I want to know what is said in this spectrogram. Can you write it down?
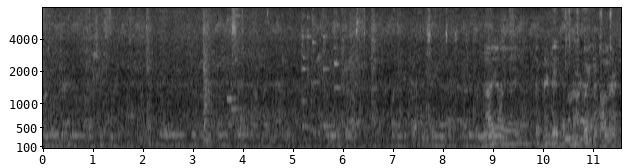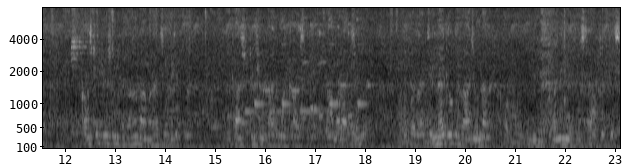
భగవంతుడే నన్ను రక్షిస్తున్నాడు excellent job by normal main fellow వాళ్ళ నెట్వర్క్ సేవించాల్సి Definitely, not going to tolerate that. Constitution ప్రకారం రామరాజ్యం అని చెప్పిన ఈ కాన్స్టిట్యూషన్ కాదు మాకు కావాల్సింది. రామరాజ్యం ఒక జిల్లాకి ఒక రాజు ఉండాలట అవన్నీ మీరు చూస్తే ఆబ్జెక్టివ్స్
